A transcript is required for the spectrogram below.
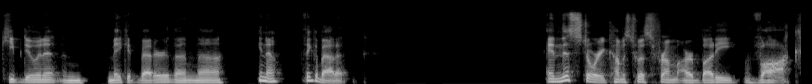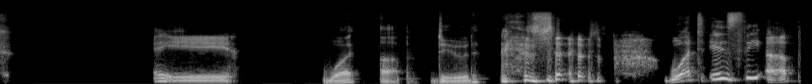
keep doing it and make it better, then uh, you know, think about it. And this story comes to us from our buddy Vok. Hey. What up, dude? what is the up?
